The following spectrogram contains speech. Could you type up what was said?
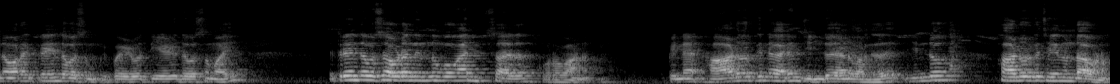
നോറ ഇത്രയും ദിവസം ഇപ്പോൾ എഴുപത്തിയേഴ് ദിവസമായി ഇത്രയും ദിവസം അവിടെ നിന്നു പോകാൻ സാധ്യത കുറവാണ്. പിന്നെ ഹാർഡ് വർക്കിന്റെ കാര്യം ജിൻഡോയാണ് പറഞ്ഞത്. ജിൻഡോ ഹാർഡ് വർക്ക് ചെയ്യുന്നുണ്ടാവണം.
